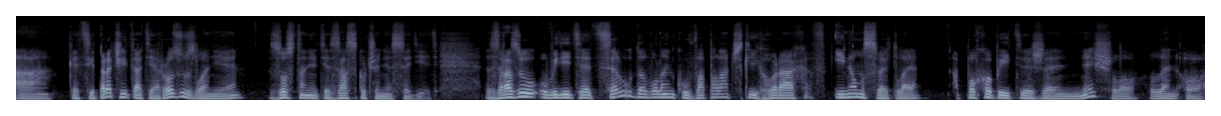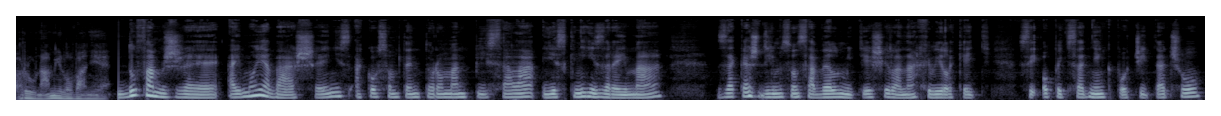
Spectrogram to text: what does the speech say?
a keď si prečítate rozuzlenie, zostanete zaskočene sedieť. Zrazu uvidíte celú dovolenku v Apalačských horách v inom svetle a pochopíte, že nešlo len o hru na milovanie. Dúfam, že aj moja vášeň, s akou som tento román písala, je z knihy zrejmá. Za každým som sa veľmi tešila na chvíľ, keď si opäť sadnem k počítaču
